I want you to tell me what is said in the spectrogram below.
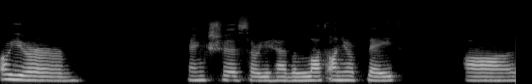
or you're anxious or you have a lot on your plate, uh,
